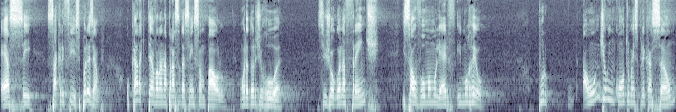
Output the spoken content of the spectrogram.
esse sacrifício? Por exemplo, o cara que estava lá na Praça da Sé em São Paulo, morador de rua, se jogou na frente e salvou uma mulher e morreu. Por aonde eu encontro uma explicação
